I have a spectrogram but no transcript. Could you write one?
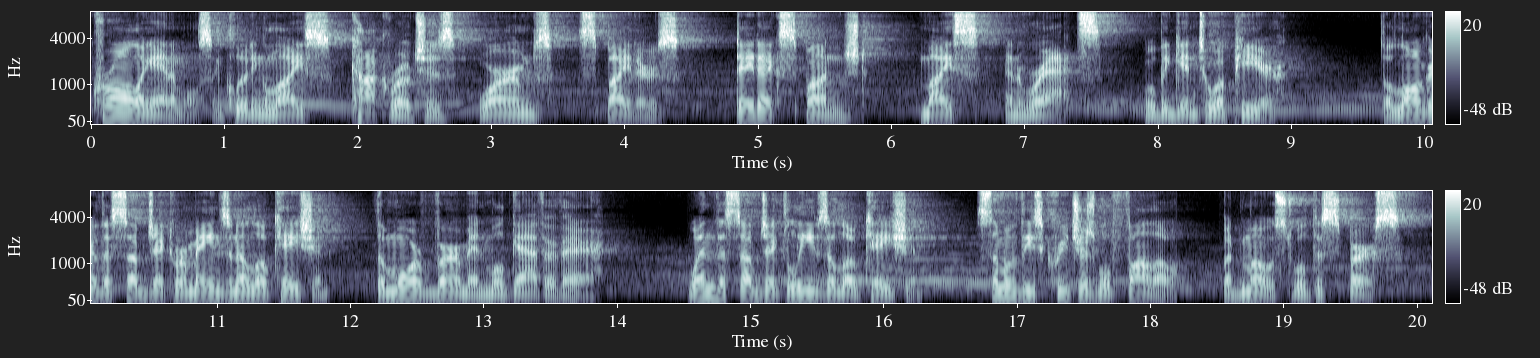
crawling animals, including lice, cockroaches, worms, spiders, data expunged, mice, and rats, will begin to appear. The longer the subject remains in a location, the more vermin will gather there. When the subject leaves a location, some of these creatures will follow, but most will disperse.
